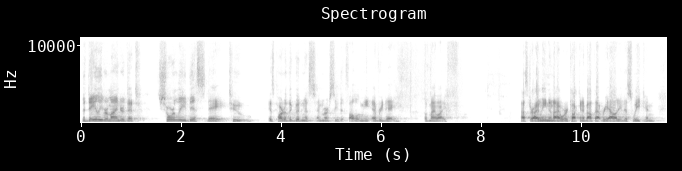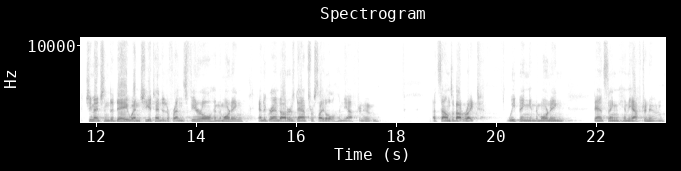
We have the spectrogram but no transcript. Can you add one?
the daily reminder that surely this day too is part of the goodness and mercy that follow me every day of my life. Pastor Eileen and I were talking about that reality this week, and she mentioned a day when she attended a friend's funeral in the morning and a granddaughter's dance recital in the afternoon. That sounds about right. Weeping in the morning, dancing in the afternoon.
